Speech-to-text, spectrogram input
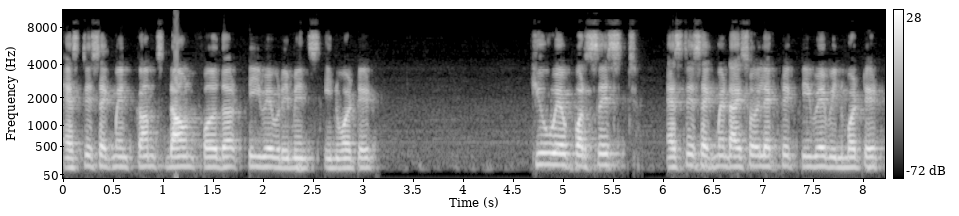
ST segment comes down further, T wave remains inverted. Q wave persists, ST segment isoelectric, T wave inverted.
